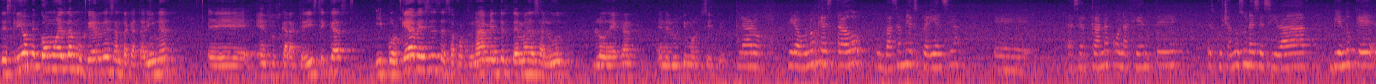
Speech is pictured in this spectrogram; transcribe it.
descríbame cómo es la mujer de Santa Catarina eh, en sus características y por qué a veces desafortunadamente el tema de salud lo dejan en el último sitio. Claro, mira, uno que ha estado, en base a mi experiencia, eh, cercana con la gente, escuchando su necesidad, viendo, que,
